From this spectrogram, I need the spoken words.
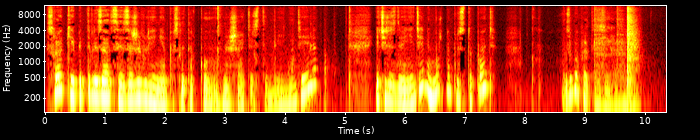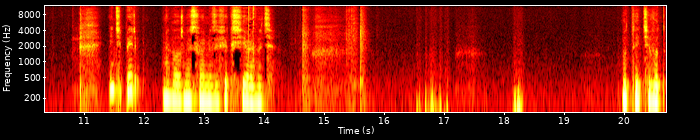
Сроки эпитализации заживления после такого вмешательства две недели. И через две недели можно приступать к зубопротезированию. И теперь мы должны с вами зафиксировать вот эти вот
